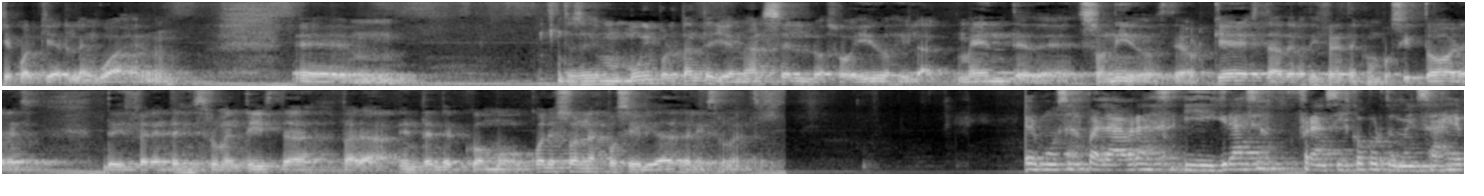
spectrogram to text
que cualquier lenguaje. Eh, entonces es muy importante llenarse los oídos y la mente de sonidos, de orquesta, de los diferentes compositores, de diferentes instrumentistas, para entender cómo, cuáles son las posibilidades del instrumento. Hermosas palabras y gracias Francisco por tu mensaje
